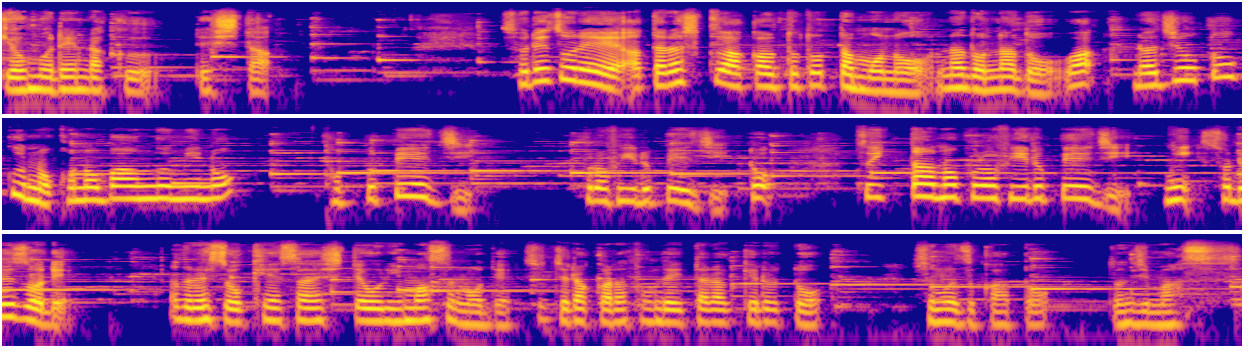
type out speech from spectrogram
業務連絡でした。それぞれ新しくアカウント取ったものなどなどは、ラジオトークのこの番組のトップページ、プロフィールページと、ツイッターのプロフィールページにそれぞれアドレスを掲載しておりますので、そちらから飛んでいただけるとスムーズかと存じます。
